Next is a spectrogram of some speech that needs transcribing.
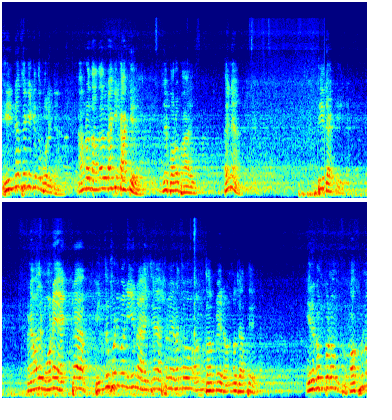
ঘৃণা থেকে কিন্তু বলি না। আমরা দাদা ডাকি কাকে? যে বড় ভাই, তাই না? দি ডাকি মানে আমাদের মনে একটা বিন্দু পরিমাণ ইয়ে নাই যে আসলে এরা তো অন্য ধর্মের, অন্য জাতের। এরকম কোনো কখনো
